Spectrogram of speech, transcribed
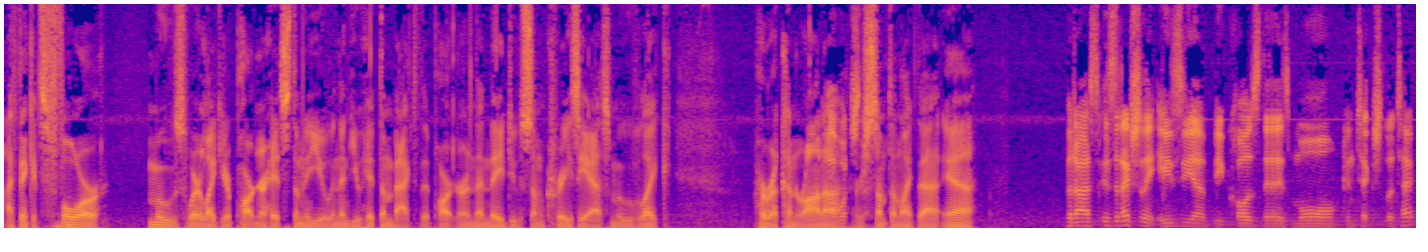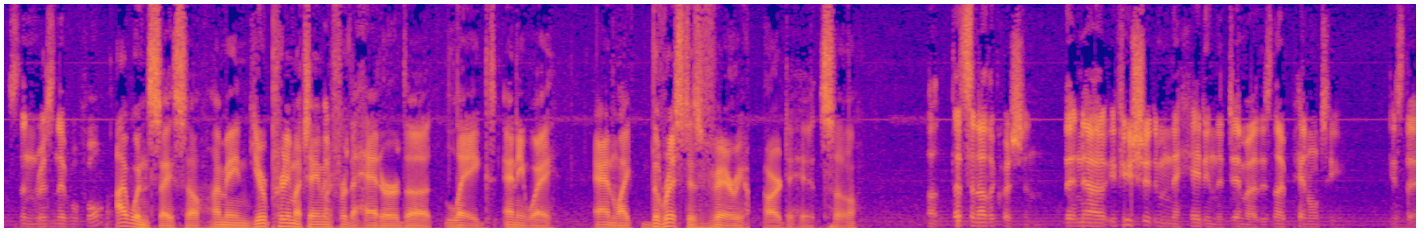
I think it's four moves where like your partner hits them to you and then you hit them back to the partner and then they do some crazy ass move like Hurricane Rana or that. something like that. Yeah. But ask, is it actually easier because there's more contextual attacks than Resident Evil 4? I wouldn't say so. I mean, you're pretty much aiming for the head or the legs anyway. And like the wrist is very hard to hit, so Uh, that's another question. Then Now, if you shoot them in the head in the demo, there's no penalty, is there?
